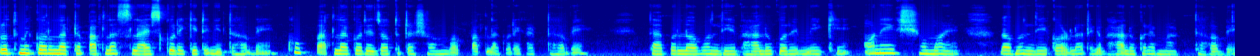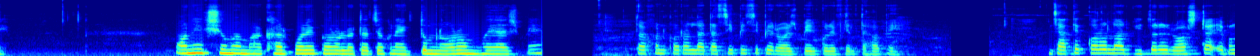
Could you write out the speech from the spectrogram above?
প্রথমে করলাটা পাতলা স্লাইস করে কেটে নিতে হবে। খুব পাতলা করে, যতটা সম্ভব পাতলা করে কাটতে হবে। তারপর লবণ দিয়ে ভালো করে মেখে, অনেক সময় লবণ দিয়ে করলাটাকে ভালো করে মাখতে হবে। অনেক সময় মাখার পরে করলাটা যখন একদম নরম হয়ে আসবে তখন করলাটা চিপে চিপে রস বের করে ফেলতে হবে। যাতে করলার ভিতরে রসটা এবং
